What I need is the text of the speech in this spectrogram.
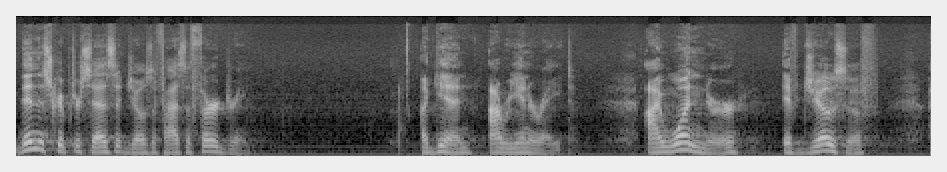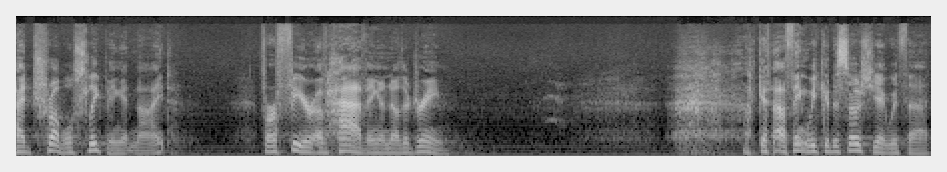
Then the scripture says that Joseph has a third dream. Again, I reiterate. I wonder if Joseph had trouble sleeping at night for fear of having another dream. I think we could associate with that.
